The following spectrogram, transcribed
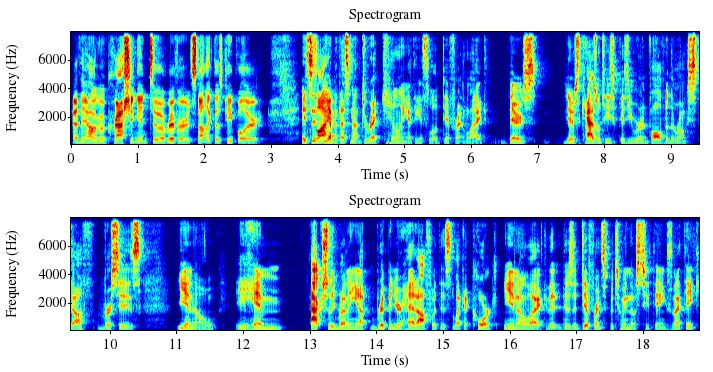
and they all go crashing into a river. It's not like those people are. It's a, yeah, but that's not direct killing. I think it's a little different. Like there's there's casualties because you were involved in the wrong stuff versus you know him actually running up ripping your head off with this like a cork you know like th- there's a difference between those two things and i think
